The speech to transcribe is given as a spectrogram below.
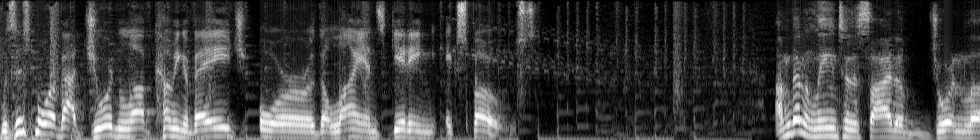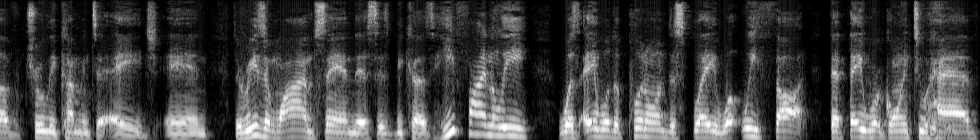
Was this more about Jordan Love coming of age or the Lions getting exposed? I'm going to lean to the side of Jordan Love truly coming to age. And the reason why I'm saying this is because he finally was able to put on display what we thought that they were going to mm-hmm. have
